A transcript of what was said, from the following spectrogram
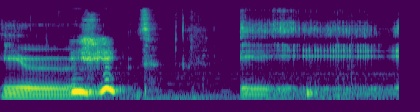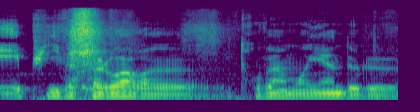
Et, euh, et, et puis, il va falloir euh, trouver un moyen de le.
